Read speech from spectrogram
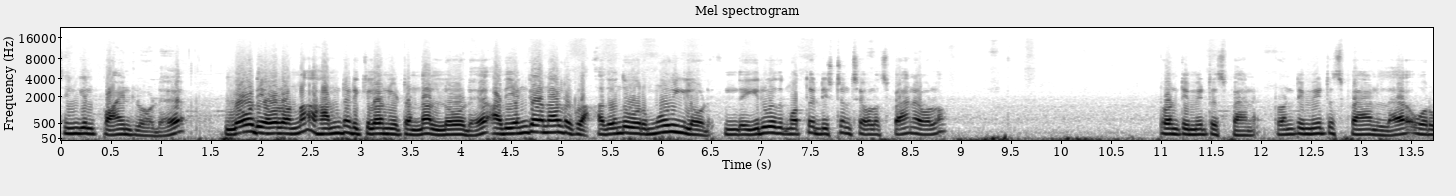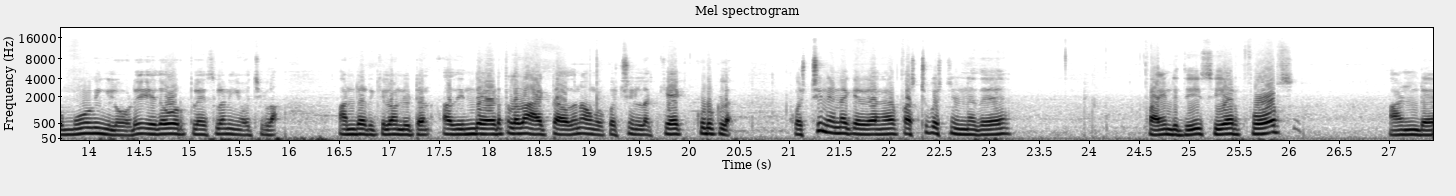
சிங்கிள் பாயிண்ட் லோடு லோடு எவ்வளோன்னா ஹண்ட்ரட் கிலோமீட்டர் தான் லோடு அது எங்கே வேணாலும் இருக்கலாம். அது வந்து ஒரு மூவிங் லோடு இந்த இருபது மொத்த டிஸ்டன்ஸ் எவ்வளோ ஸ்பேன் எவ்வளோ twenty metre span twenty metre ஸ்பேனில் ஒரு மூவிங் லோடு ஏதோ ஒரு பிளேஸில் நீங்கள் வச்சுக்கலாம். ஹண்ட்ரட் கிலோ நியூட்டன் அது இந்த இடத்துல தான் ஆக்ட் ஆகுதுன்னு அவங்க கொஸ்டினில் கேக் கொடுக்கல. கொஸ்டின் என்ன கேட்குறாங்க ஃபஸ்ட்டு கொஸ்டின் என்னது? Find the shear force and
